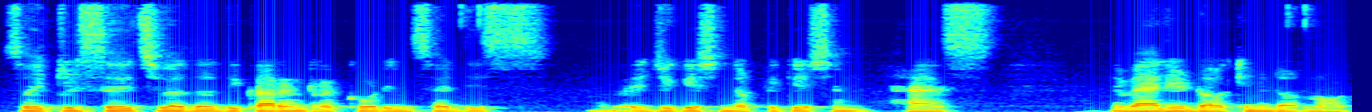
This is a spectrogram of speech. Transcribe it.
so it will search whether the current record inside this education application has a valid document or not.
